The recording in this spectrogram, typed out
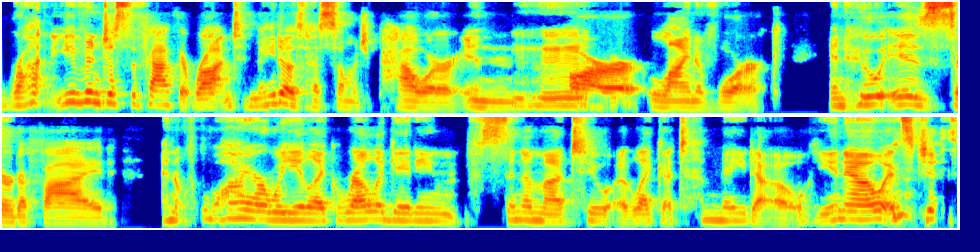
rotten even just the fact that rotten tomatoes has so much power in mm-hmm. our line of work and who is certified and why are we like relegating cinema to a, like a tomato you know? It's just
